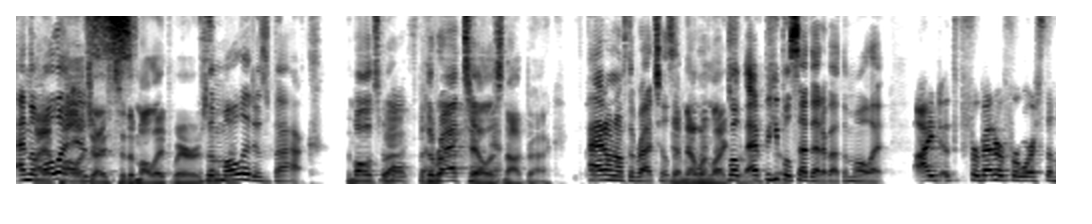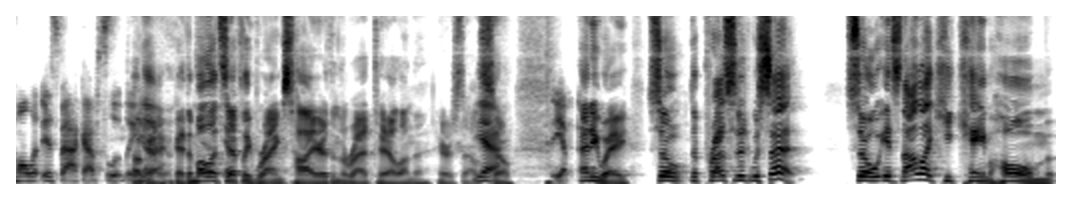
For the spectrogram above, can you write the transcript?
And the I mullet apologize is- to the mullet wearers. the mullet is back. The mullet's back. mullet's but the rat tail is not back. I don't know if the rat tail's Yeah, ever no one likes Well, the rat uh, people tail. said that about the mullet. I, for better or for worse, the mullet is back. Absolutely. Okay, Yeah. okay. The mullet definitely ranks higher than the rat tail on the hairstyle. Yeah. So Yep. anyway, so the precedent was set. So it's not like he came home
